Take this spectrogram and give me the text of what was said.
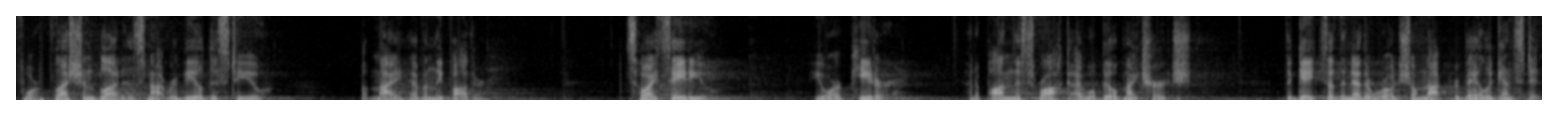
for flesh and blood has not revealed this to you, but my heavenly Father. So I say to you, You are Peter, and upon this rock I will build my church the gates of the netherworld shall not prevail against it.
